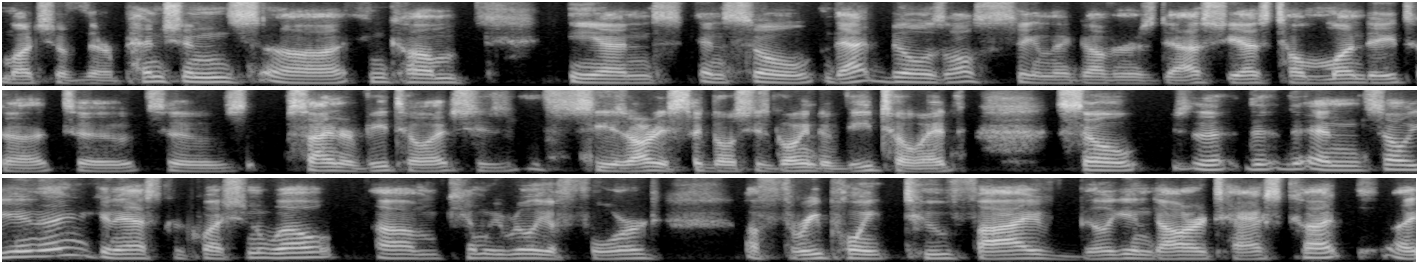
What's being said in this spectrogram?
much of their pensions uh, income and and so that bill is also sitting on the governor's desk. She has till Monday to to to sign or veto it. She's she's already signaled she's going to veto it. So the, the, and so you know you can ask a question. Well, um, can we really afford a 3.25 billion dollar tax cut? Uh,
